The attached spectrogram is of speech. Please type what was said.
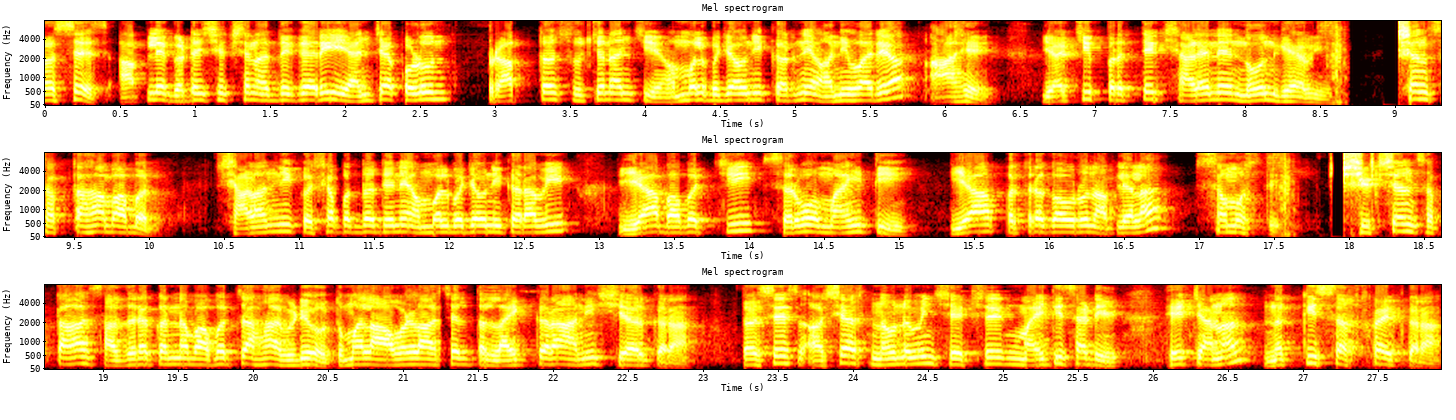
तसेच आपले गट शिक्षण अधिकारी यांच्याकडून प्राप्त सूचनांची अंमलबजावणी करणे अनिवार्य आहे. याची प्रत्येक शाळेने नोंद घ्यावी. शिक्षण सप्ताहाबाबत शाळांनी कशा पद्धतीने अंमलबजावणी करावी याबाबतची सर्व माहिती या पत्रकावरून आपल्याला समजते. शिक्षण सप्ताह साजरा करण्याबाबतचा हा व्हिडिओ तुम्हाला आवडला असेल तर लाईक करा आणि शेअर करा. तसेच अशाच नवनवीन शैक्षणिक माहितीसाठी हे चॅनल नक्की सबस्क्राईब करा.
